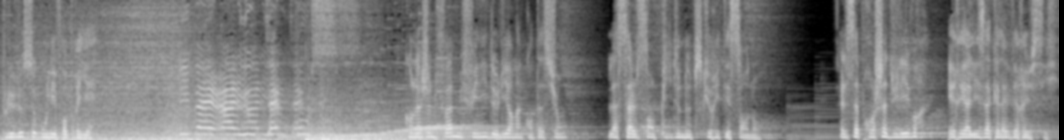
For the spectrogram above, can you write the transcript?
plus le second livre brillait. Quand la jeune femme eut fini de lire l'incantation, la salle s'emplit d'une obscurité sans nom. Elle s'approcha du livre et réalisa qu'elle avait réussi.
